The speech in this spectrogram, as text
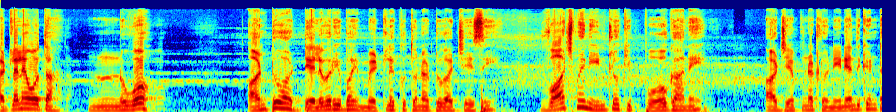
గట్లనే పోతా. నువ్వో అంటూ ఆ డెలివరీ బాయ్ మెట్లెక్కుతున్నట్టుగా చేసి వాచ్మెన్ ఇంట్లోకి పోగానే ఆడు చెప్పినట్లు నేనెందుకింట?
